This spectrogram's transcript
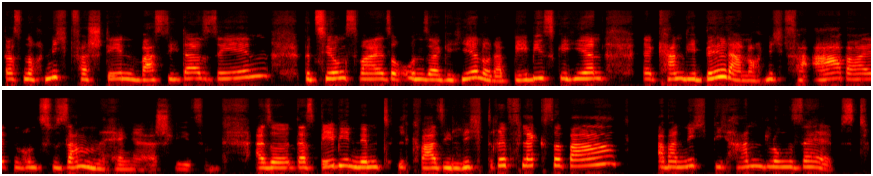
das noch nicht verstehen, was sie da sehen, beziehungsweise unser Gehirn oder Babys Gehirn äh, kann die Bilder noch nicht verarbeiten und Zusammenhänge erschließen. Also das Baby nimmt quasi Lichtreflexe wahr, aber nicht die Handlung selbst.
